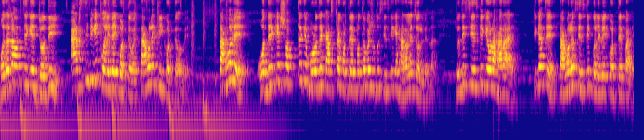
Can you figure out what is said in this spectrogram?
মজাটা হচ্ছে গিয়ে যদি আরসিবি কে কোয়ালিফাই করতে হয় তাহলে কি করতে হবে? তাহলে ওদেরকে সব থেকে বড় যে কাজটা করতে হবে প্রথমে শুধু সিএসকে কে হারালে চলবে না। যদি সিএসকে কে ওরা হারায় ঠিক আছে? তাহলেও সিএসকে কোয়ালিফাই করতে পারে।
